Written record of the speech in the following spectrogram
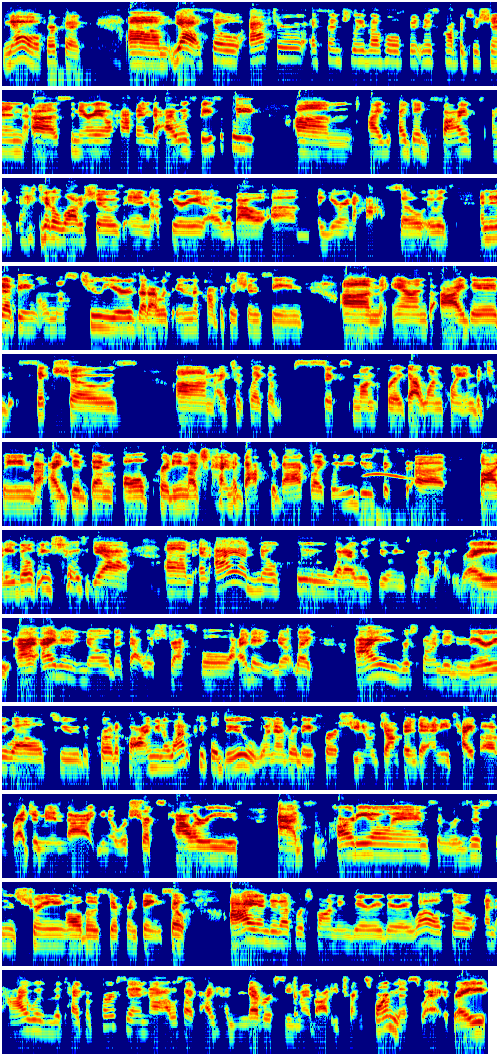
No, perfect. Um, yeah. So after essentially the whole fitness competition uh, scenario happened, I was basically um, I, I did five. I, I did a lot of shows in a period of about um, a year and a half. So it was ended up being almost two years that I was in the competition scene. Um, and I did six shows. Um, I took like a six month break at one point in between, but I did them all pretty much kind of back to back. Like when you do six uh, bodybuilding shows, yeah. Um, and I had no clue what I was doing to my body, right? I, I didn't know that that was stressful. I didn't know, like, I responded very well to the protocol. I mean, a lot of people do whenever they first, you know, jump into any type of regimen that, you know, restricts calories, adds some cardio in, some resistance training, all those different things. So I ended up responding very, very well. So, and I was the type of person that I was like, I had never seen my body transform this way, right?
